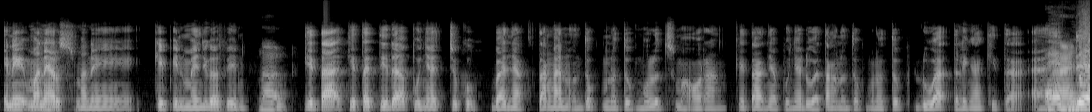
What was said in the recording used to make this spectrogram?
ini mana harus mana keep in mind juga, Vin. nah Kita kita tidak punya cukup banyak tangan untuk menutup mulut semua orang. Kita hanya punya dua tangan untuk menutup dua telinga kita. Eh, Ada.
